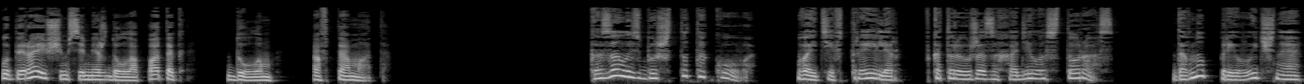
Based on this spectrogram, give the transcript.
упирающимся между лопаток дулом автомата. Казалось бы, что такого? Войти в трейлер, в который уже заходила сто раз. Давно привычное,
